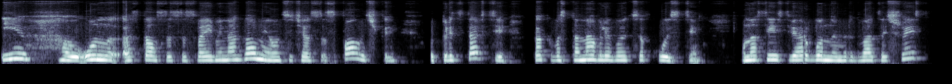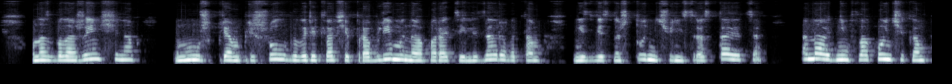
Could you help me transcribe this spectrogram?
И он остался со своими ногами, он сейчас с палочкой. Вот представьте, как восстанавливаются кости. У нас есть виаргон номер 26, у нас была женщина, муж прям пришел, говорит, вообще проблемы на аппарате Елизарова, там неизвестно что, ничего не срастается. Она одним флакончиком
